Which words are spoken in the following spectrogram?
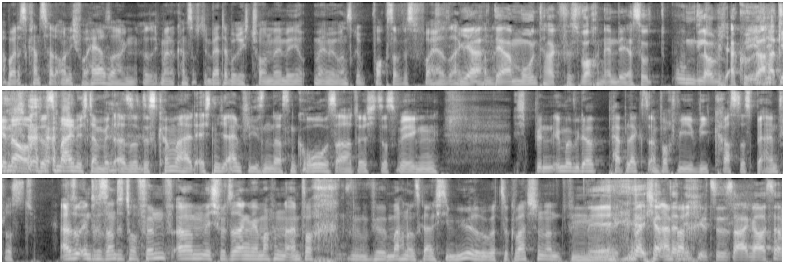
Aber das kannst du halt auch nicht vorhersagen. Also ich meine, du kannst auf den Wetterbericht schauen, wenn wir, wenn wir unsere Boxoffice-Vorhersagen Ja, machen. der am Montag fürs Wochenende ja so unglaublich akkurat Genau, das meine ich damit. Also das können wir halt echt nicht einfließen lassen. Großartig. Deswegen, ich bin immer wieder perplex einfach, wie, wie krass das beeinflusst. Also interessante Top 5. Ähm, ich würde sagen, wir machen einfach, wir machen uns gar nicht die Mühe, darüber zu quatschen und Nee, äh, ich quatschen habe da einfach, nicht viel zu sagen, außer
